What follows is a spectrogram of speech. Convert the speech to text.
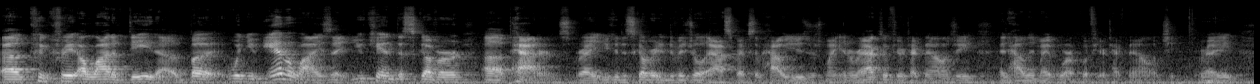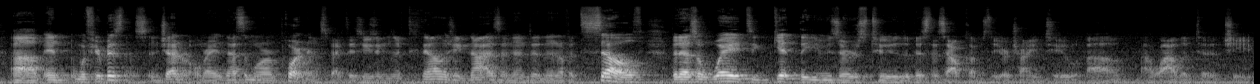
uh, could create a lot of data, but when you analyze it, you can discover uh, patterns, right? You can discover individual aspects of how users might interact with your technology and how they might work with your technology, right? Um, and with your business in general, right? And that's the more important aspect is using the technology not as an end in and of itself, but as a way to get the users to the business outcomes that you're trying to uh, allow them to achieve,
